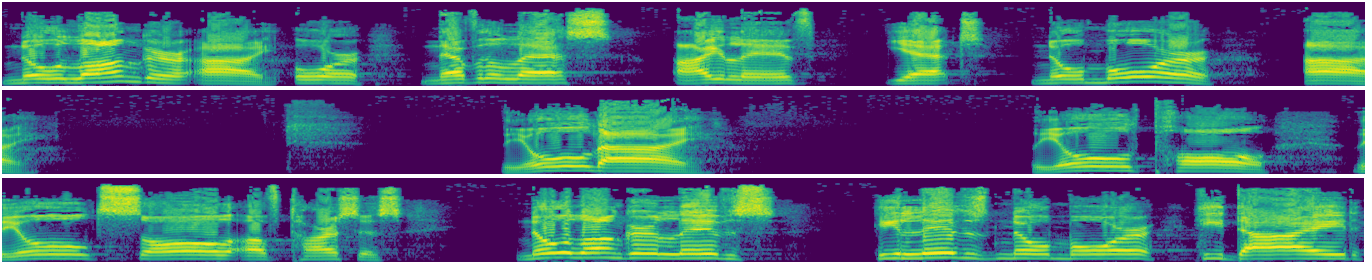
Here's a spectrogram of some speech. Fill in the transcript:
no longer I. Or, nevertheless, I live, yet no more I. The old I, the old Paul, the old Saul of Tarsus no longer lives. He lives no more. He died.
